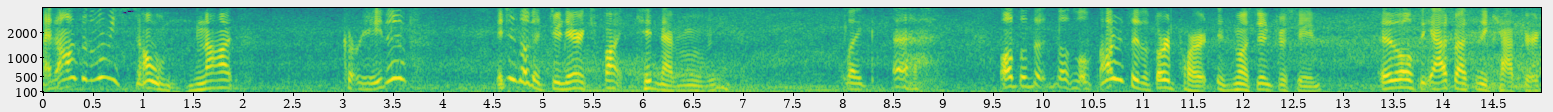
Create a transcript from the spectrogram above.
And also, the movie's so not creative. It just like a generic kidnapping movie. Like, uh, also, the, the, I would say the third part is most interesting. It involves the aftermath that he captured.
